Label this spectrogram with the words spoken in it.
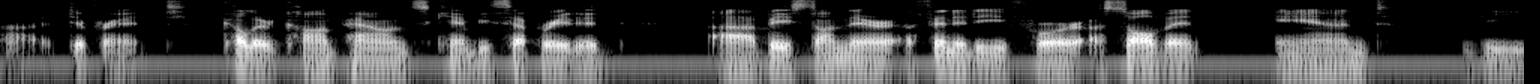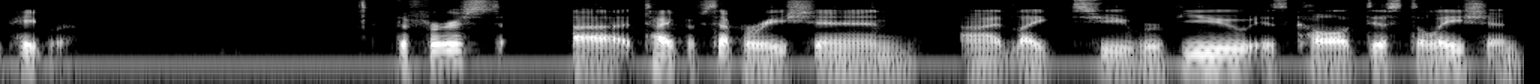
uh, different colored compounds can be separated uh, based on their affinity for a solvent and the paper. The first uh, type of separation I'd like to review is called distillation.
